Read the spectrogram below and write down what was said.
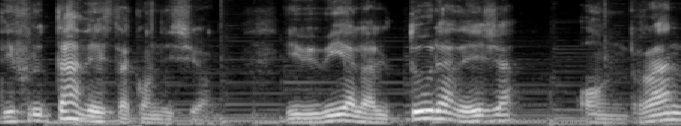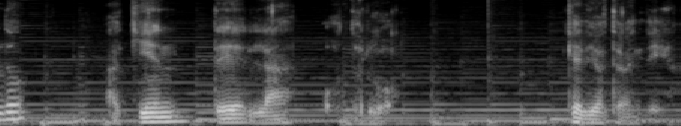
Disfrutá de esta condición y viví a la altura de ella, honrando a quien te la otorgó. Que Dios te bendiga.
